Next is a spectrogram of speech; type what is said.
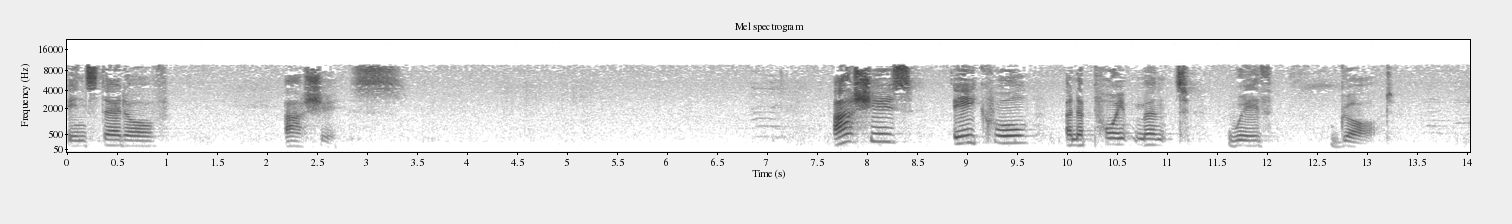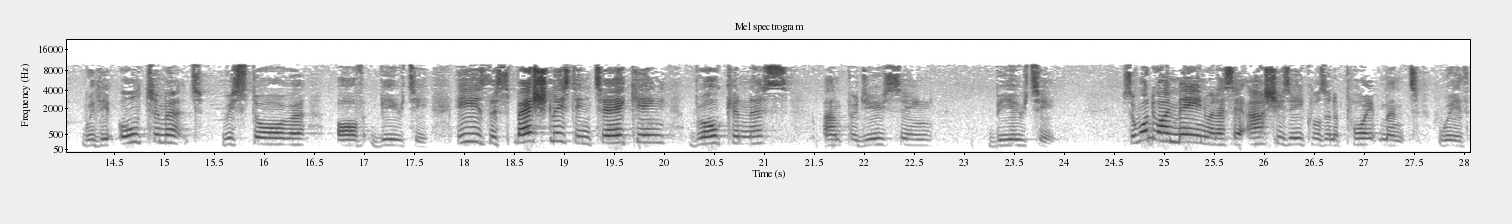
instead of ashes. Ashes equal an appointment with God, with the ultimate restorer of beauty. He is the specialist in taking brokenness and producing beauty. So, what do I mean when I say ashes equals an appointment with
